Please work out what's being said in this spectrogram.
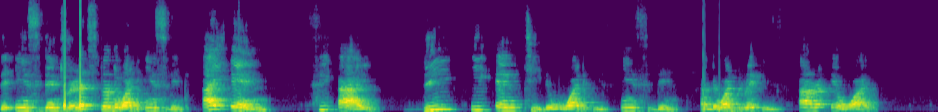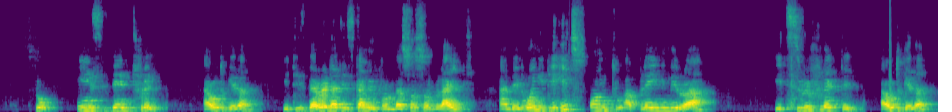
The incident ray. Let's spell the word incident. I N C I D E N T. The word is incident and the word ray is R-A-Y. So, incident ray. Are together? It is the ray that is coming from the source of light, and then when it hits onto a plane mirror, it's reflected. Are together?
